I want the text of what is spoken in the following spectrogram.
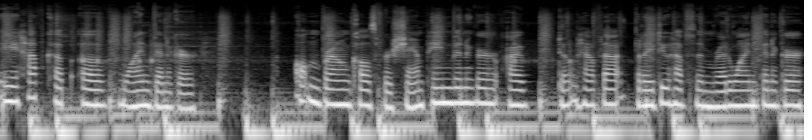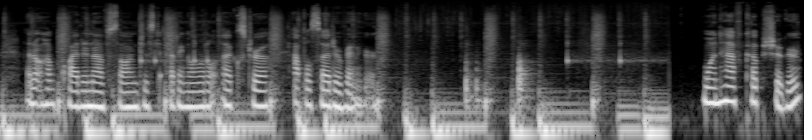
a half cup of wine vinegar. Alton Brown calls for champagne vinegar. I don't have that, but I do have some red wine vinegar. I don't have quite enough, so I'm just adding a little extra apple cider vinegar. One half cup sugar.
